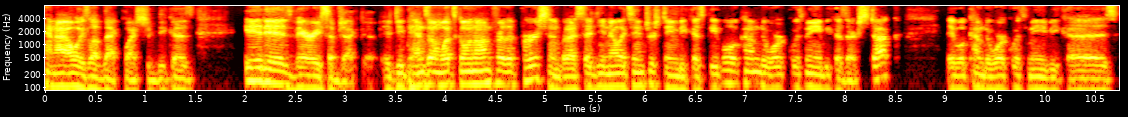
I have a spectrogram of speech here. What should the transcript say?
And I always love that question because it is very subjective. It depends on what's going on for the person. But I said, you know, it's interesting because people will come to work with me because they're stuck. They will come to work with me because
